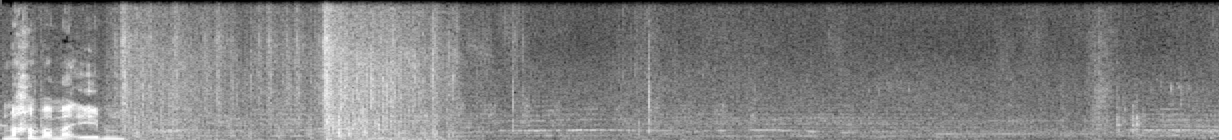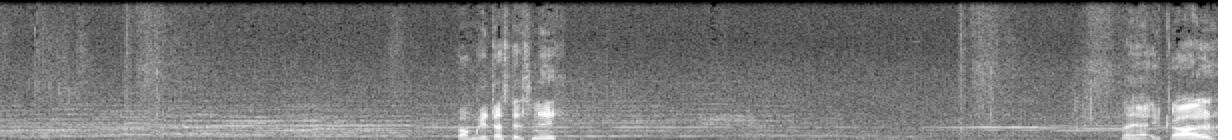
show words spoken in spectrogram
Machen wir mal eben. Warum geht das jetzt nicht? Naja, egal.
